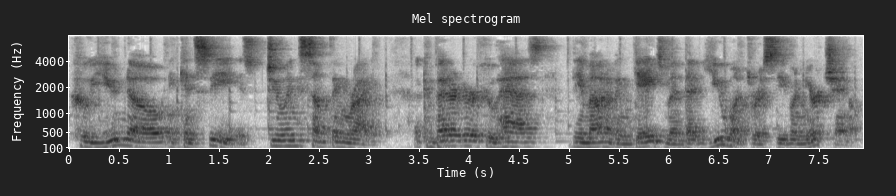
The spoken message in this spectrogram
who you know and can see is doing something right. A competitor who has the amount of engagement that you want to receive on your channel.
